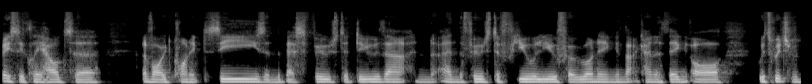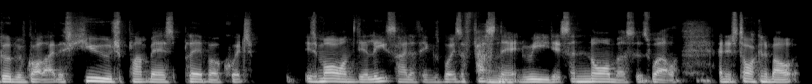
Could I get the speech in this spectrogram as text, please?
basically how to avoid chronic disease and the best foods to do that and, and the foods to fuel you for running and that kind of thing. Or with Switch for Good, we've got like this huge plant-based playbook, which is more on the elite side of things, but it's a fascinating read. It's enormous as well. And it's talking about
